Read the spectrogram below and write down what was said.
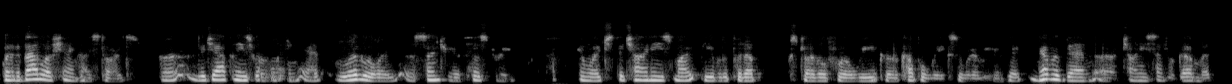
When the Battle of Shanghai starts, uh, the Japanese were looking at literally a century of history in which the Chinese might be able to put up struggle for a week or a couple weeks or whatever. There'd never been a Chinese central government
